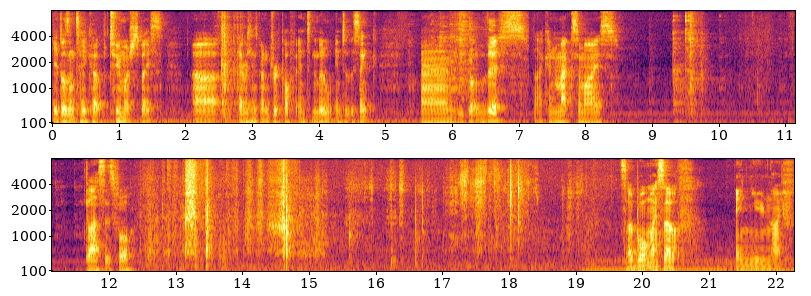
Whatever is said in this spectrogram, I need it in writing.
It doesn't take up too much space. Uh, everything's going to drip off into the middle, into the sink. And we've got this that I can maximize glasses for. So I bought myself a new knife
